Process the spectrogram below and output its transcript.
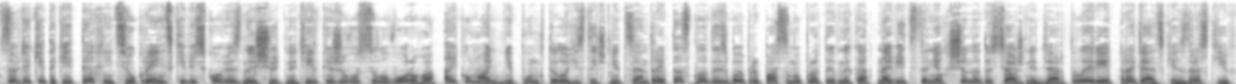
Завдяки такій техніці українські військові знищують не тільки живу силу ворога, а й командні пункти, логістичні центри та склади з боєприпасами противника на відстанях, що недосяжні для артилерії радянських зразків.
